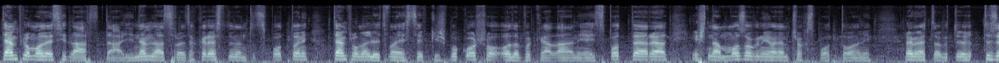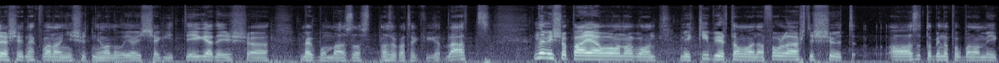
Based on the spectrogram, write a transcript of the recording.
templom az egy szilárd tárgy, nem látsz rajta keresztül, nem tudsz spottolni. A templom előtt van egy szép kis bokorsó, oda be kell állni egy spotterrel, és nem mozogni, hanem csak spottolni. Remélhetőleg a tüzérségnek van annyi sütni valója, hogy segít téged, és uh, megbombázza az, azokat, akiket látsz. Nem is a pályával van a gond, még kibírtam volna a foglalást is, sőt, az utóbbi napokban, amíg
